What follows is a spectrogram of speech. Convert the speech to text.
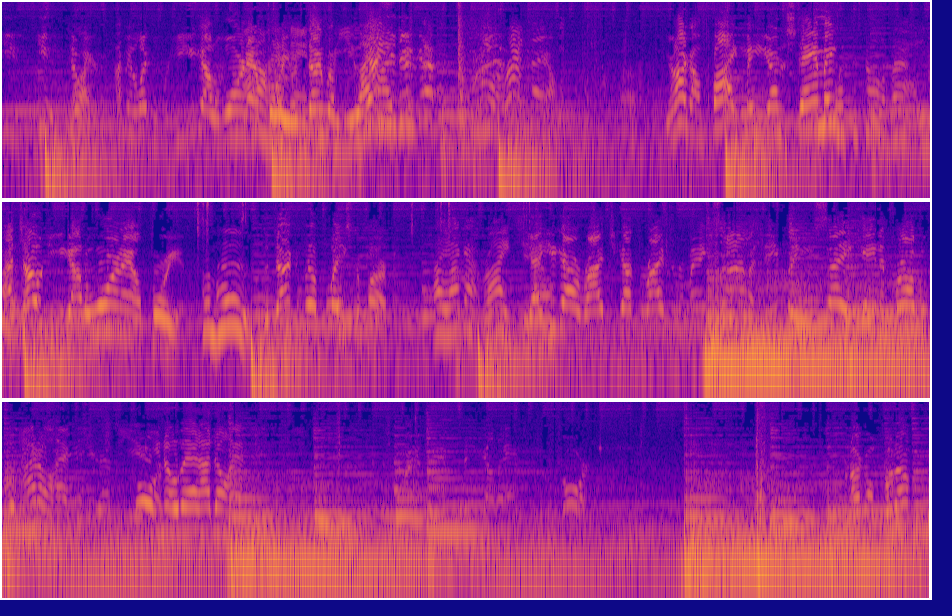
You, you, come what? here. I've been looking for you. You got a warrant out for you. Done for you. Yeah, you do got one right now. You're not gonna fight me, you understand me? What's this all about? You? I told you, you got a warrant out for you. From who? The Duncanville Police Department. Hey, I got rights, you Yeah, know? you got rights. You got the right to remain silent. Anything you say can't in problem with I, I don't have to answer to you. You know that? I don't have to answer to you. We're not gonna put up with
